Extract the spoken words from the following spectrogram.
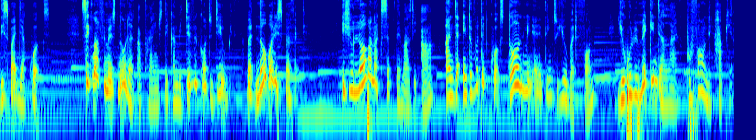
despite their quirks. Sigma females know that at times they can be difficult to deal with, but nobody is perfect. If you love and accept them as they are, and their introverted quirks don't mean anything to you but fun, you will be making their life profoundly happier.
